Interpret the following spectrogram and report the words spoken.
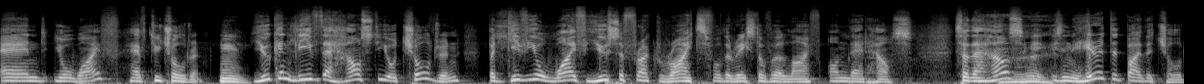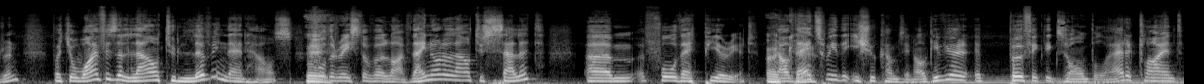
and your wife have two children, you can leave the house to your children, but give your wife usufruct rights for the rest of her life on that house. So the house is inherited by the children, but your wife is allowed to live in that house Yeah. for the rest of her life. They're not allowed to sell it um, for that period. Now that's where the issue comes in. I'll give you a, a perfect example. I had a client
